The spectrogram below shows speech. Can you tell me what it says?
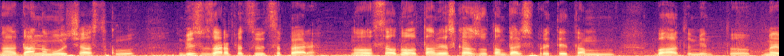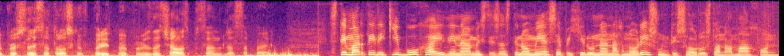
на даному участку більш зараз працюють сапери. Але все одно, там я ж кажу, там далі пройти, там багато мін. То ми пройшлися трошки вперед, ми повизначали спеціально для саперів. Στη μαρτυρική Μπούχα, οι δυνάμει τη αστυνομία επιχειρούν να αναγνωρίσουν τι ορού των αμάχων.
